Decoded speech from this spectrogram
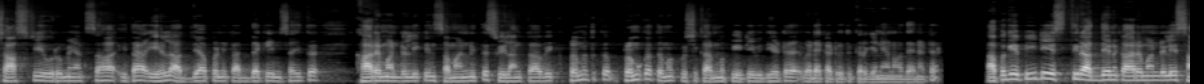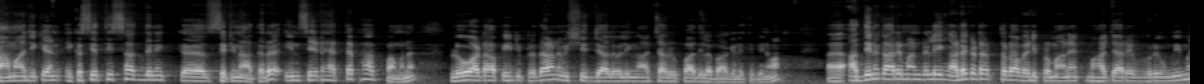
ශාස්ත්‍රීය උරුමයක් සහ ඉතා ඉහළ අධ්‍යාපනික අත්දැකීම් සහිත කාර්යමණ්ඩලිකින් සමන්විත ශ්‍රී ලංකාවේ ප්‍රමුඛතම කෘෂිකර්ම පීඨය විදිහට වැඩ කටයුතු කරගෙන යනවා දැනට. අපගේ පීඨයේ ස්ථිර අධ්‍යයන කාර්යමණ්ඩලයේ සමාජිකයන් 137 දෙනෙක් සිටින අතර ඉන් 75ක් පමණ ලෝවටා පිහිටි ප්‍රධාන විශ්වවිද්‍යාල වලින් ආචාර්ය උපාධි ලබාගෙන තිබෙනවා. අධ්‍යයන කාර්යමණ්ඩලයෙන් අඩකට වඩා වැඩි ප්‍රමාණයක් මහාචාර්යවරුන් වීම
